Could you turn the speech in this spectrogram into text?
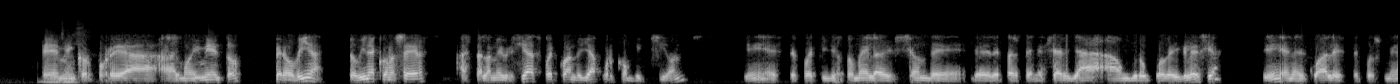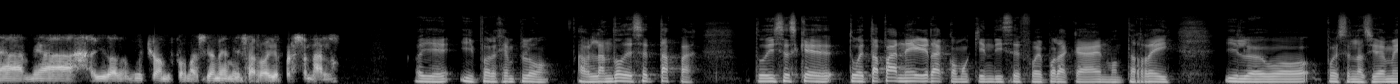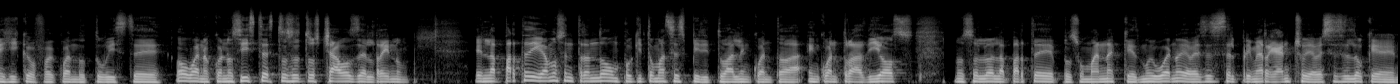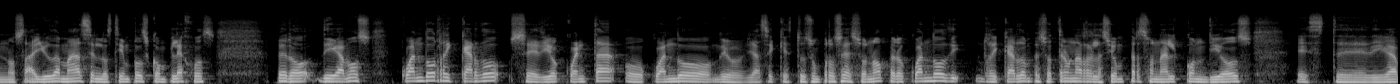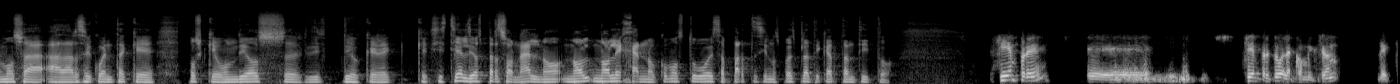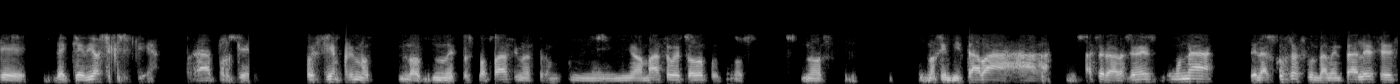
me incorporé al movimiento, pero vine, lo vine a conocer hasta la universidad, fue cuando ya por convicción este fue que yo tomé la decisión de, pertenecer ya a un grupo de iglesia, en el cual este pues me ha, me ha ayudado mucho a mi formación y mi desarrollo personal. ¿no? Oye, y por ejemplo, hablando de esa etapa, tú dices que tu etapa negra, como quien dice, fue por acá en Monterrey. Y luego, pues en la Ciudad de México fue cuando tuviste, o bueno, conociste a estos otros chavos del reino en la parte, digamos, entrando un poquito más espiritual en cuanto a, en cuanto a Dios, no solo en la parte pues, humana, que es muy bueno y a veces es el primer gancho y a veces es lo que nos ayuda más en los tiempos complejos. Pero digamos, ¿cuándo Ricardo se dio cuenta o cuándo, digo, ya sé que esto es un proceso, ¿no? Pero ¿cuándo Ricardo empezó a tener una relación personal con Dios, este, digamos, a, darse cuenta que, pues, que un Dios, eh, digo, que, que existía el Dios personal, ¿no? No, no lejano. ¿Cómo estuvo esa parte? Si nos puedes platicar tantito. Siempre, eh, siempre tuve la convicción de que, de que Dios existía, porque pues siempre nos, nuestros papás y nuestro, mi, mamá sobre todo, pues nos, nos, nos invitaba a, hacer oraciones. Una de las cosas fundamentales es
